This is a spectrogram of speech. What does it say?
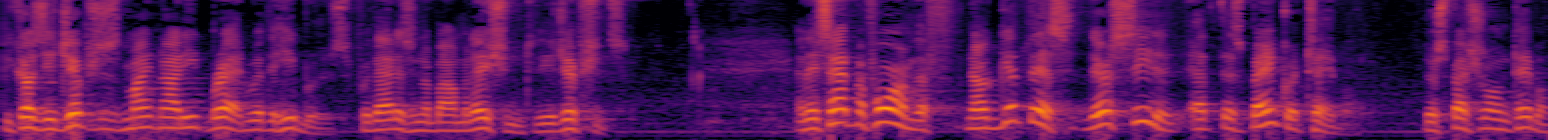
because the Egyptians might not eat bread with the Hebrews, for that is an abomination to the Egyptians. And they sat before him. Now, get this: they're seated at this banquet table, their special own table.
